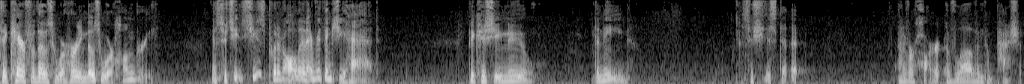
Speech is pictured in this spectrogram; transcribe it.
to care for those who were hurting, those who were hungry. And so she, she just put it all in, everything she had, because she knew the need. So she just did it out of her heart of love and compassion.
